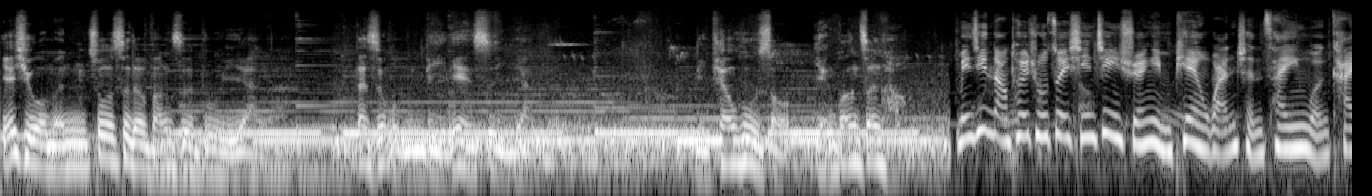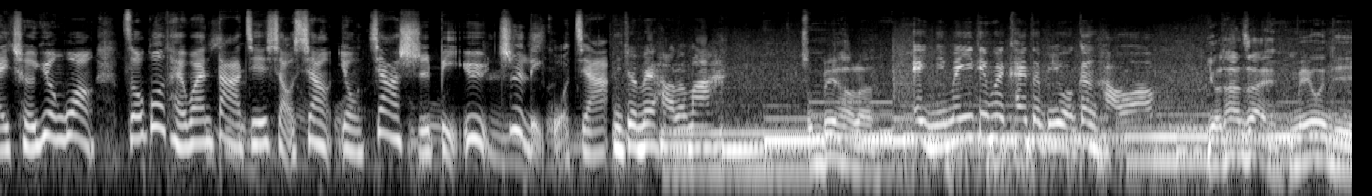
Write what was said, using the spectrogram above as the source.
也许我们做事的方式不一样啊，但是我们理念是一样的。你挑副手眼光真好。民进党推出最新竞选影片，完成蔡英文开车愿望，走过台湾大街小巷，用驾驶比喻治理国家。你准备好了吗？准备好了。哎，你们一定会开得比我更好哦。有他在，没问题。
